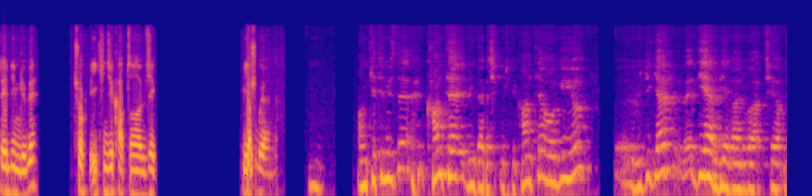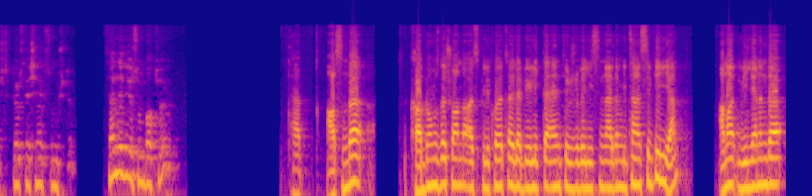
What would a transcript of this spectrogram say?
dediğim gibi çok bir ikinci kaptan olabilecek bir bu yönde. Anketimizde Kante lider çıkmıştı. Kante, Jorginho, e, Rüdiger ve diğer diye galiba şey yapmıştık. Dört seçenek sunmuştuk. Sen ne diyorsun Batu? Aslında kadromuzda şu anda Aspilicueta ile birlikte en tecrübeli isimlerden bir tanesi Willian. Ama Willian'ın da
